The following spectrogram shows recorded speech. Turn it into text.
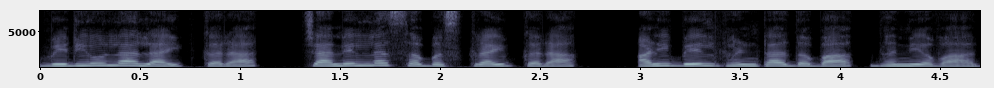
व्हिडिओला लाईक करा चॅनेलला सबस्क्राईब करा आणि बेल घंटा दबा. धन्यवाद.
